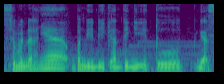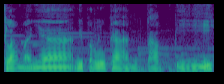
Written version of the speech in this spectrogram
Sebenarnya pendidikan tinggi itu nggak selamanya diperlukan, tapi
